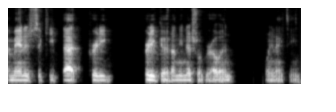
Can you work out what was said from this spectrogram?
I managed to keep that pretty pretty good on the initial grow in 2019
